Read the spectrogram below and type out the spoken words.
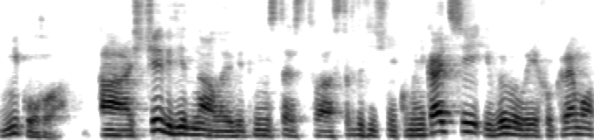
нікого. А ще від'єднали від Міністерства стратегічної комунікації і вивели їх окремо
